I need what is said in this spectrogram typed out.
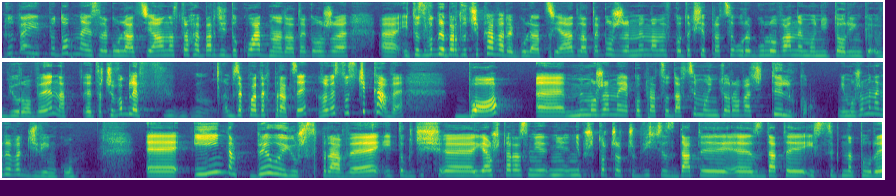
Tutaj podobna jest regulacja, ona jest trochę bardziej dokładna, dlatego że, e, i to jest w ogóle bardzo ciekawa regulacja, dlatego że my mamy w kodeksie pracy uregulowany monitoring biurowy, e, znaczy w ogóle w, w zakładach pracy. Natomiast to jest ciekawe, bo e, my możemy jako pracodawcy monitorować tylko, nie możemy nagrywać dźwięku. I tam były już sprawy, i to gdzieś, ja już teraz nie, nie, nie przytoczę oczywiście z daty, z daty i z sygnatury,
